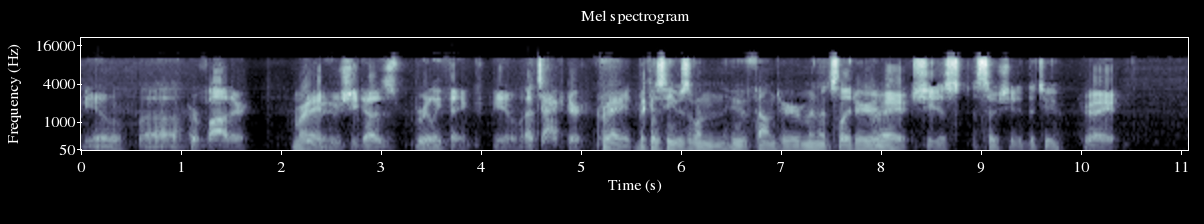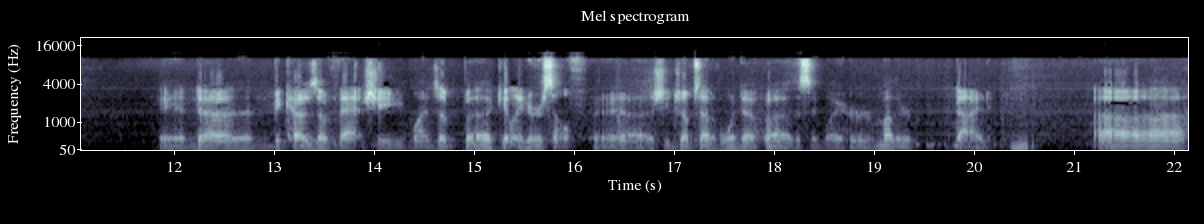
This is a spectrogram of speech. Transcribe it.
you know, uh, her father, right, who she does really think, you know, attacked her. right. Because he was the one who found her minutes later. Right. She just associated the two. Right. And uh, because of that, she winds up uh, killing herself. Uh, she jumps out of a window uh, the same way her mother died. Uh,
